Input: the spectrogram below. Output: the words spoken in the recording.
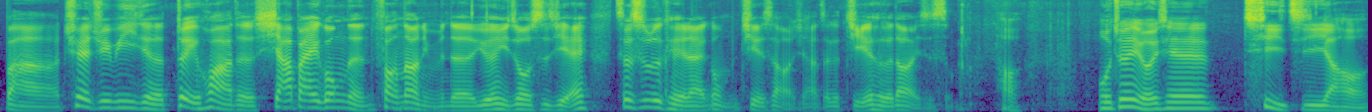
把 ChatGPT 的对话的瞎掰功能放到你们的元宇宙世界？哎，这是不是可以来跟我们介绍一下这个结合到底是什么？好，我觉得有一些契机啊，哈，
